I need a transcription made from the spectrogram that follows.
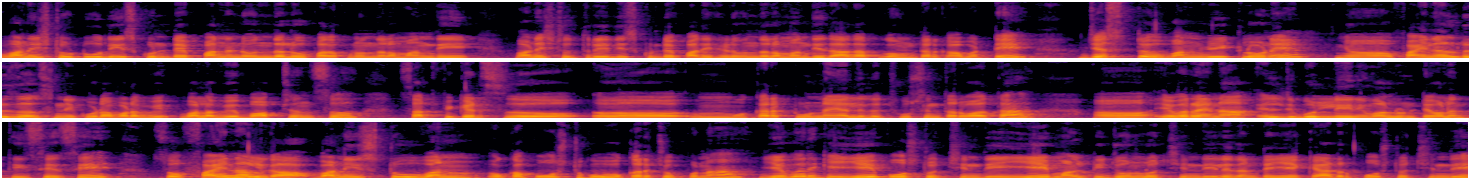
వన్ ఇస్ టు టూ తీసుకుంటే పన్నెండు వందలు పదకొండు వందల మంది. వన్ ఇస్ టు త్రీ తీసుకుంటే పదిహేడు వందల మంది దాదాపుగా ఉంటారు కాబట్టి జస్ట్ వన్ వీక్లోనే ఫైనల్ రిజల్ట్స్ని కూడా వాళ్ళ వాళ్ళ వెబ్ ఆప్షన్స్ సర్టిఫికెట్స్ కరెక్ట్ ఉన్నాయా లేదా చూసిన తర్వాత ఎవరైనా ఎలిజిబుల్ లేని వాళ్ళు ఉంటే వాళ్ళని తీసేసి సో ఫైనల్గా వన్ ఈస్ టు వన్ ఒక పోస్టుకు ఒకరి చొప్పున ఎవరికి ఏ పోస్ట్ వచ్చింది ఏ మల్టీ జోన్లో వచ్చింది లేదంటే ఏ క్యాడర్ పోస్ట్ వచ్చింది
